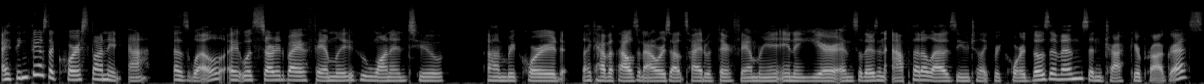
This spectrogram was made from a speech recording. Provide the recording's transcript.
I think there's a corresponding app as well. It was started by a family who wanted to um, record like have a thousand hours outside with their family in a year and so there's an app that allows you to like record those events and track your progress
